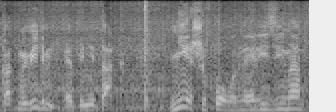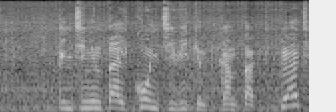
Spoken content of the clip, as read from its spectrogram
Как мы видим, это не так. Не шипованная резина Continental Conti Weekend Contact 5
